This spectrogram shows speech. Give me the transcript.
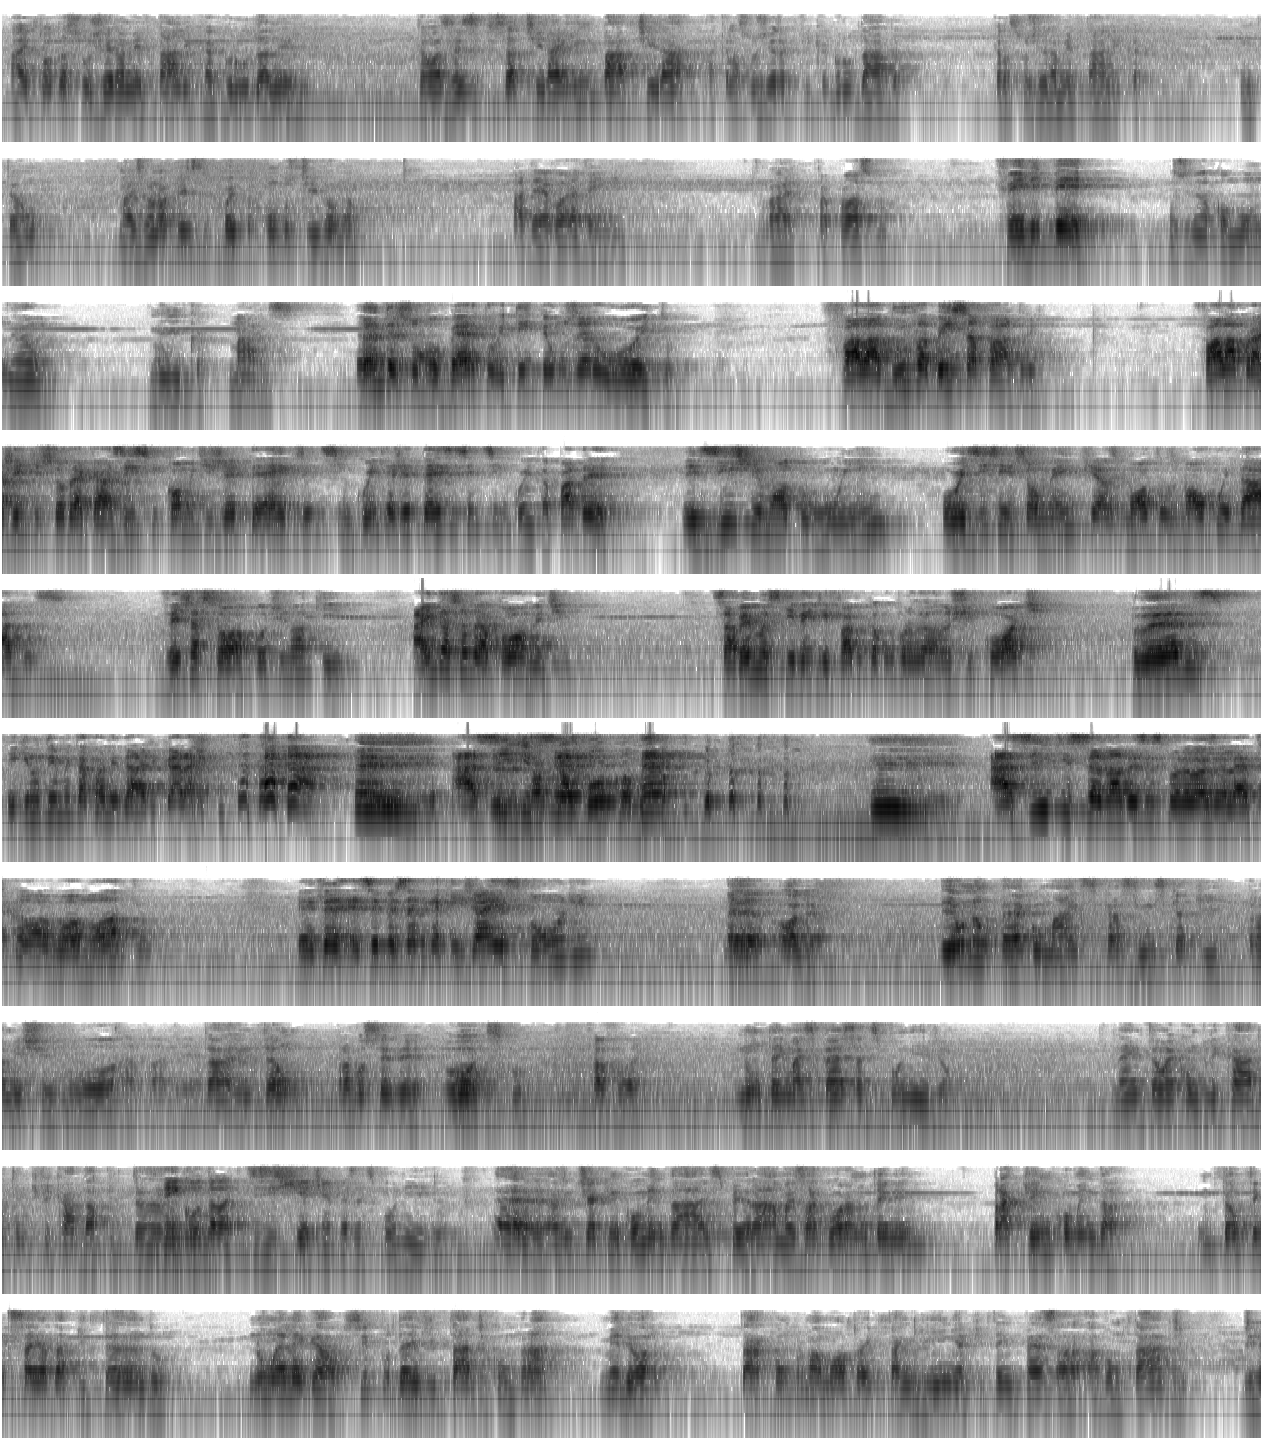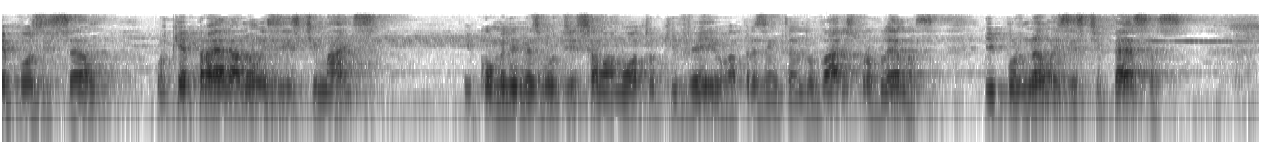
Aí toda a sujeira metálica gruda nele. Então às vezes precisa tirar e limpar, tirar aquela sujeira que fica grudada, aquela sujeira metálica. Então, mas eu não acredito que foi por combustível não. Padre, agora vem, hein? Vai, Para próximo. Felipe. Gasolina comum? Não. nunca. Mais. Anderson Roberto 8108. Fala Durva Bença Padre. Fala pra gente sobre a Kazinski Comet GTR 250 e a GTR 650. Padre, existe moto ruim ou existem somente as motos mal cuidadas? Veja só, continua aqui. Ainda sobre a Comet, sabemos que vem de fábrica com problema no chicote, plugs e que não tem muita qualidade. Caraca. assim Ele que já se- acabou com a moto. Assim que sanar desses problemas elétricos é uma boa moto. Então, Você percebe que aqui já responde. Mas É, eu- olha, eu não pego mais Kazinski aqui para mexer, Porra, padre. tá? Então, para você ver, ô, desculpa, Por favor. não tem mais peça disponível, né? Então é complicado, tem que ficar adaptando. Nem quando ela existia tinha peça disponível. É, a gente tinha que encomendar, esperar, mas agora não tem nem para quem encomendar. Então tem que sair adaptando. Não é legal. Se puder evitar de comprar, melhor. Tá? Compra uma moto aí que está em linha, que tem peça à vontade de reposição, porque para ela não existe mais. E como ele mesmo disse, é uma moto que veio apresentando vários problemas. E por não existir peças,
